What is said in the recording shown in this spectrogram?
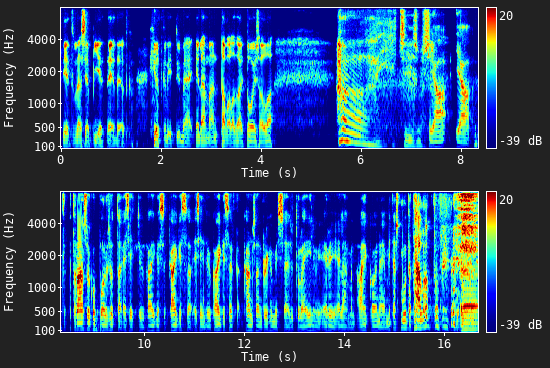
tietynlaisia piirteitä, jotka, jotka liittyy meidän elämään tavalla tai toisella. Ai, Jeesus. Ja, ja transsukupuolisuutta esiintyy kaikessa, kaikessa, esiintyy kaikissa kansanryhmissä ja se tulee ilmi eri elämän aikoina. Ja mitäs muuta tähän loppuun? Öö,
